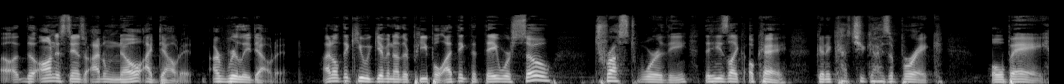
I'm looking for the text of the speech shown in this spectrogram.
Uh, the honest answer, I don't know. I doubt it. I really doubt it. I don't think he would give in other people. I think that they were so trustworthy that he's like, okay, gonna cut you guys a break. Obey.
